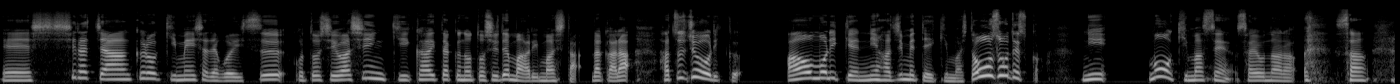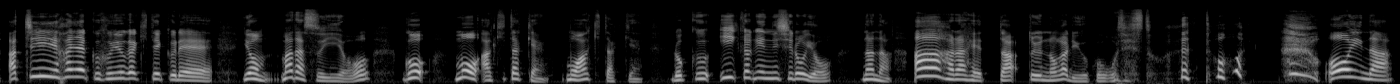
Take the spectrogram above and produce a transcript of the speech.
えー、しらちゃん黒木名車でごいす。今年は新規開拓の年でもありました。だから初上陸青森県に初めて行きました。おおそうですか。2もう来ません。さよなら。3あっち早く冬が来てくれ。4まだ水曜。5もう秋田県。もう秋田県。6いい加減にしろよ。7ああ腹減った。というのが流行語ですと。多いな。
